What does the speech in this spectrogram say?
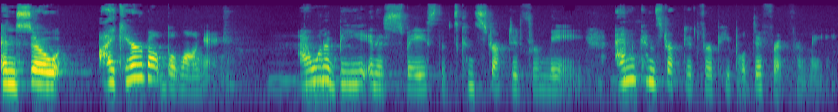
And so I care about belonging. I mm-hmm. want to be in a space that's constructed for me and constructed for people different from me,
